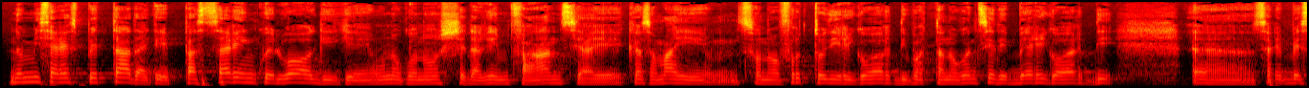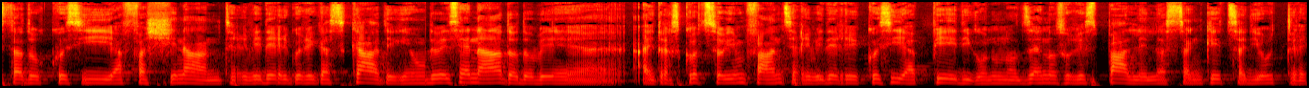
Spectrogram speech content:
Non mi sarei aspettata che passare in quei luoghi che uno conosce dall'infanzia e casomai mm, sono frutto di ricordi, portano con sé dei bei ricordi, eh, sarebbe stato così affascinante rivedere quelle cascate che, dove sei nato, dove eh, hai trascorso l'infanzia, rivedere così a piedi con uno zaino sulle spalle e la stanchezza di oltre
